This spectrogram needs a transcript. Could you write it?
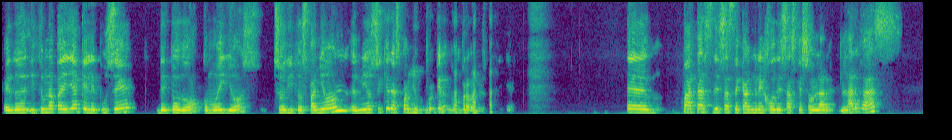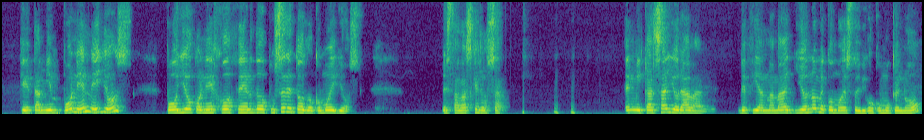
Entonces hice una paella que le puse de todo, como ellos. Chorizo español, el mío sí que era español porque era comprado en España. Eh, patas de esas de cangrejo, de esas que son lar- largas, que también ponen ellos pollo, conejo, cerdo, puse de todo como ellos. Estaba asquerosa. En mi casa lloraban. Decían, mamá, yo no me como esto. Y digo, ¿cómo que no?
